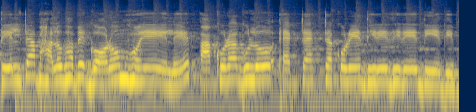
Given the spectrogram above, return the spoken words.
তেলটা ভালোভাবে গরম হয়ে এলে পাকোড়াগুলো একটা একটা করে ধীরে ধীরে দিয়ে দিব।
